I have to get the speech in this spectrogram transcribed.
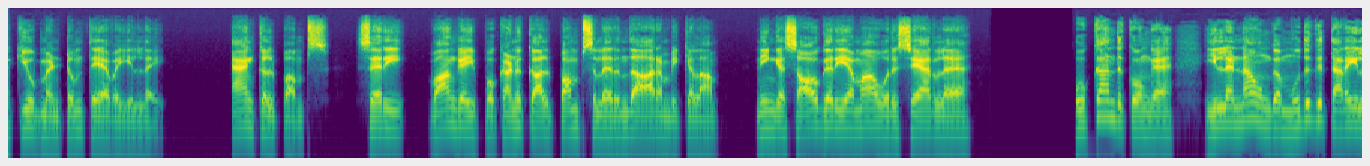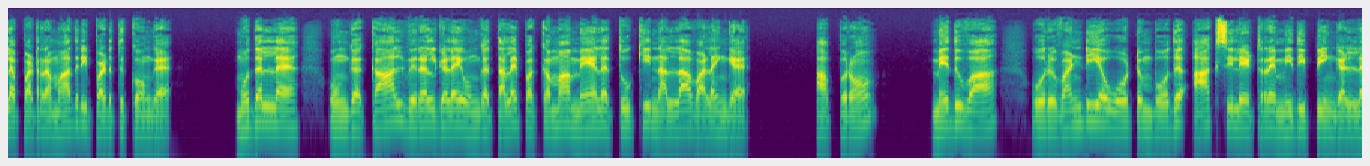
எக்யூப்மெண்ட்டும் தேவையில்லை. ஆங்கிள் பம்ப்ஸ் சரி வாங்க இப்போ கணுக்கால் பம்ப்ஸ்ல இருந்து ஆரம்பிக்கலாம். நீங்க சௌகரியமா ஒரு சேர்ல உட்காந்துக்கோங்க இல்லைன்னா உங்க முதுகு தரையில படுற மாதிரி படுத்துக்கோங்க. முதல்ல உங்க கால் விரல்களை உங்க தலைப்பக்கமா மேல தூக்கி நல்லா வளைங்க. அப்புறம் மெதுவா ஒரு வண்டிய ஓட்டும்போது ஆக்சிலேட்டரை மிதிப்பீங்கள்ல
